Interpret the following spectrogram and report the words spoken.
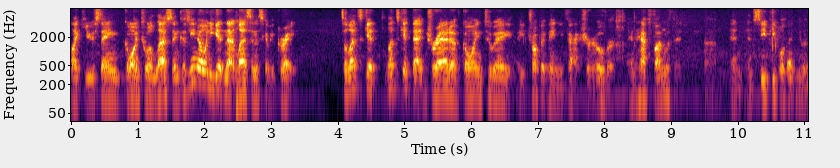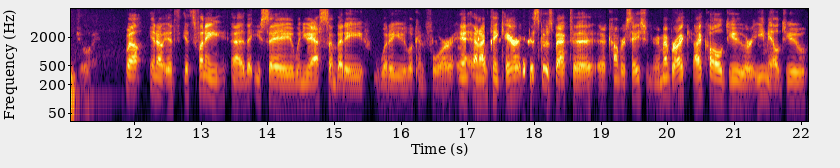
like you're saying, going to a lesson because you know when you get in that lesson, it's gonna be great. So let's get let's get that dread of going to a, a trumpet manufacturer over and have fun with it um, and, and see people that you enjoy. Well, you know, it's it's funny uh, that you say when you ask somebody, "What are you looking for?" And, and I think Eric, this goes back to a conversation. Remember, I I called you or emailed you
